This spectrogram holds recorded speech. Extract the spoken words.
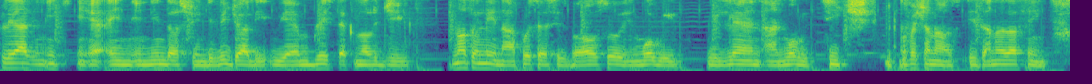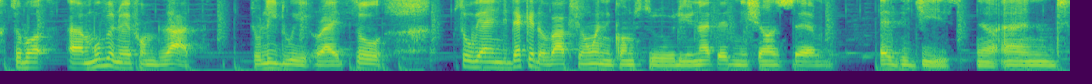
players in each in, in, in industry individually, we embrace technology not only in our processes but also in what we we learn and what we teach the professionals is another thing. So, but uh, moving away from that, to lead way, right? So, so we are in the decade of action when it comes to the United Nations um, SDGs, you know, and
